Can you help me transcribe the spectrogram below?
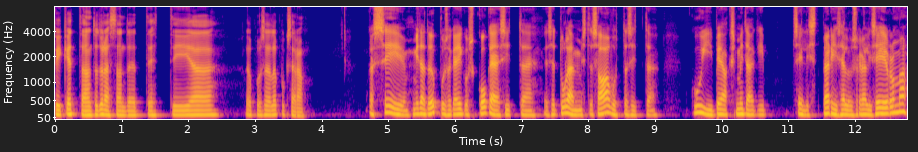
kõik etteantud ülesanded tehti äh, õppuse lõpuks ära kas see, mida te õppuse käigus kogesite ja see tulem, mis te saavutasite, kui peaks midagi sellist päriselus realiseeruma,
